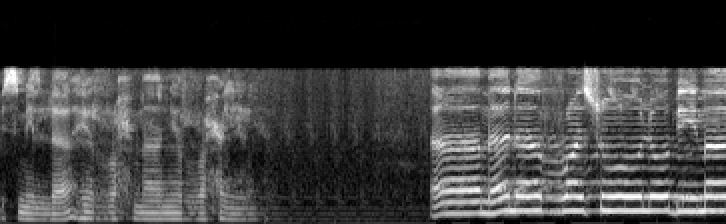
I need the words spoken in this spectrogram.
بسم الله الرحمن الرحيم. آمن الرسول بما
